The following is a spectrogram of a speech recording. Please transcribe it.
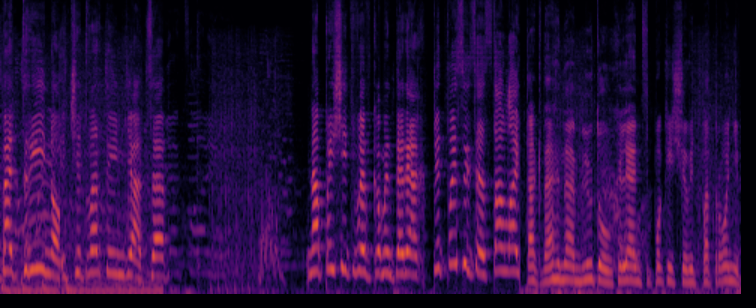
Петріно. І четверте ім'я це. Напишіть ви в коментарях, підписуйся, став лайк. Так, нагинаємо люто, ухиляємося поки що від патронів.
